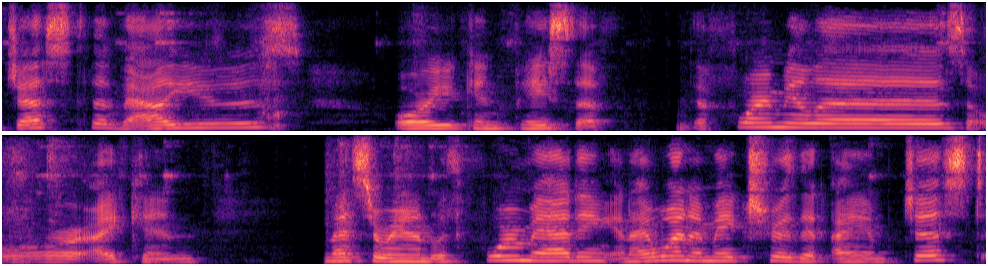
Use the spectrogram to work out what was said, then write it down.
just the values, or you can paste the, the formulas, or I can mess around with formatting. And I want to make sure that I am just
